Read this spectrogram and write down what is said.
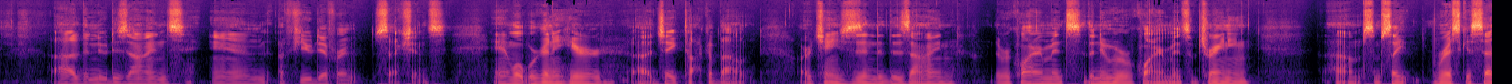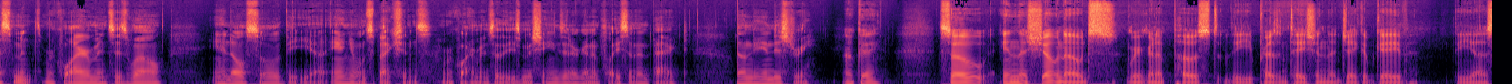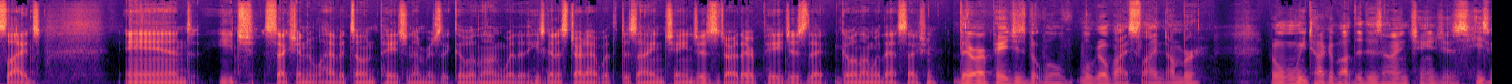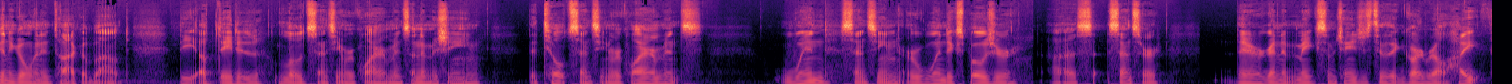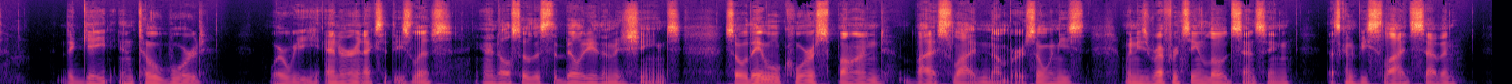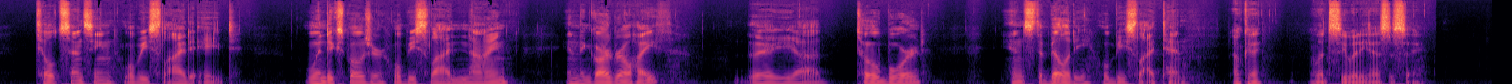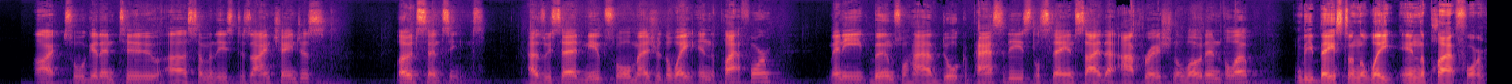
uh, the new designs and a few different sections. And what we're going to hear uh, Jake talk about are changes in the design, the requirements, the newer requirements of training, um, some site risk assessment requirements as well, and also the uh, annual inspections requirements of these machines that are going to play some impact on the industry. Okay. So, in the show notes, we're going to post the presentation that Jacob gave, the uh, slides, and each section will have its own page numbers that go along with it. He's going to start out with design changes. Are there pages that go along with that section? There are pages, but we'll we'll go by slide number. But when we talk about the design changes, he's going to go in and talk about the updated load sensing requirements on the machine, the tilt sensing requirements, wind sensing or wind exposure uh, s- sensor. They're going to make some changes to the guardrail height, the gate and toe board, where we enter and exit these lifts, and also the stability of the machines. So they will correspond by slide number. So when he's when he's referencing load sensing, that's going to be slide seven. Tilt sensing will be slide eight. Wind exposure will be slide nine. And the guardrail height, the uh, toe board, and stability will be slide 10. Okay. Let's see what he has to say. All right, so we'll get into uh, some of these design changes. Load sensing. As we said, MEWPs will measure the weight in the platform. Many booms will have dual capacities. They'll stay inside that operational load envelope and be based on the weight in the platform.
